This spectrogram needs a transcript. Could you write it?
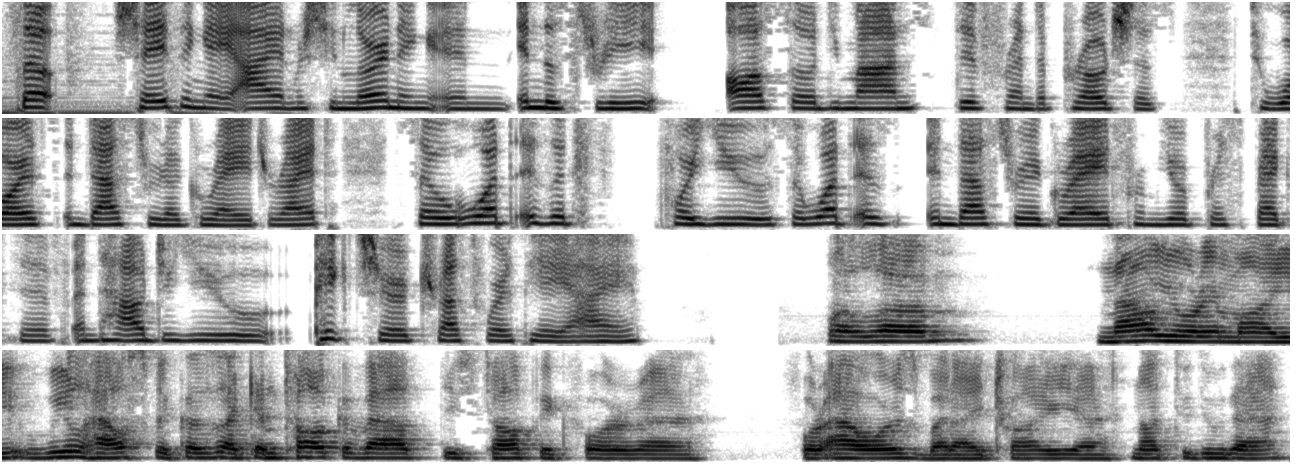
So shaping AI and machine learning in industry also demands different approaches towards industrial grade, right? So what is it for you? So what is industrial grade from your perspective and how do you picture trustworthy AI? Well, um, now you're in my wheelhouse because I can talk about this topic for uh, for hours, but I try uh, not to do that.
